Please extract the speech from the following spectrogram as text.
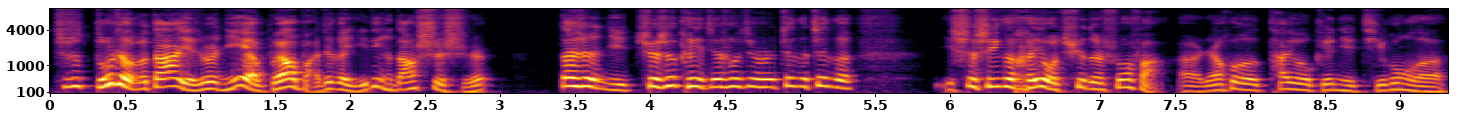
就是读者们，当然也就是你也不要把这个一定当事实。但是你确实可以接受，就是这个这个是是一个很有趣的说法啊，然后他又给你提供了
